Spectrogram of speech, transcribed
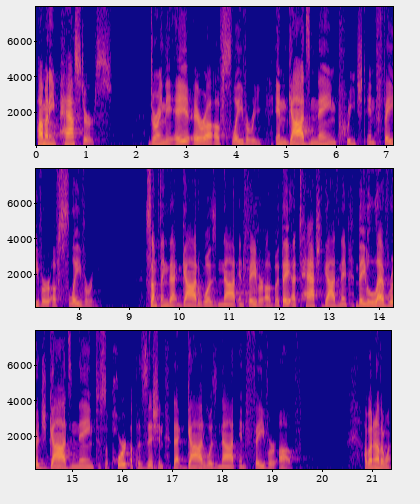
How many pastors during the era of slavery, in God's name, preached in favor of slavery? Something that God was not in favor of. But they attached God's name, they leveraged God's name to support a position that God was not in favor of. How about another one?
